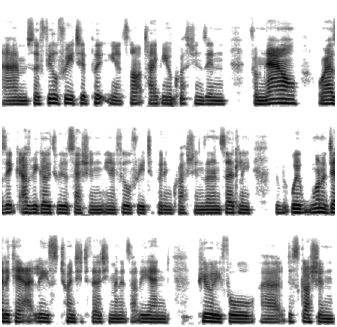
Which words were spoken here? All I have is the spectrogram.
Um, so feel free to put, you know, start typing your questions in from now or as it as we go through the session, you know, feel free to put in questions. And then certainly we, we want to dedicate at least 20 to 30 minutes at the end purely for uh, discussion.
